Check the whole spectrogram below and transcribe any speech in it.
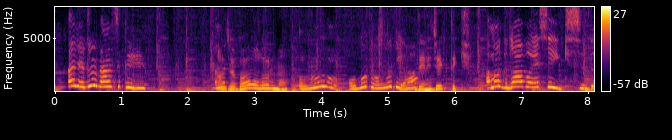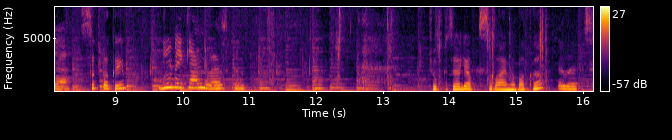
Anne dur ben sıkayım. Acaba olur mu? Olur olur olur ya. Deneyecektik. Ama gıda boyası ikisi de. Sık bakayım. Dur bekle anne ben sıkarım. Çok güzel yaptı slime'ı bakın. Evet.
